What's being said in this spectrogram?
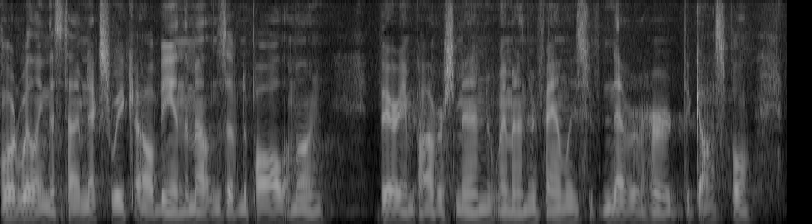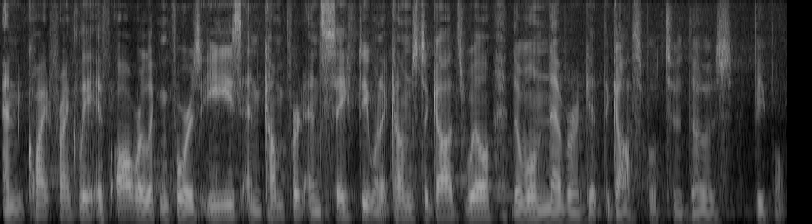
Lord willing, this time next week, I'll be in the mountains of Nepal among very impoverished men, women, and their families who've never heard the gospel. And quite frankly, if all we're looking for is ease and comfort and safety when it comes to God's will, then we'll never get the gospel to those people.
